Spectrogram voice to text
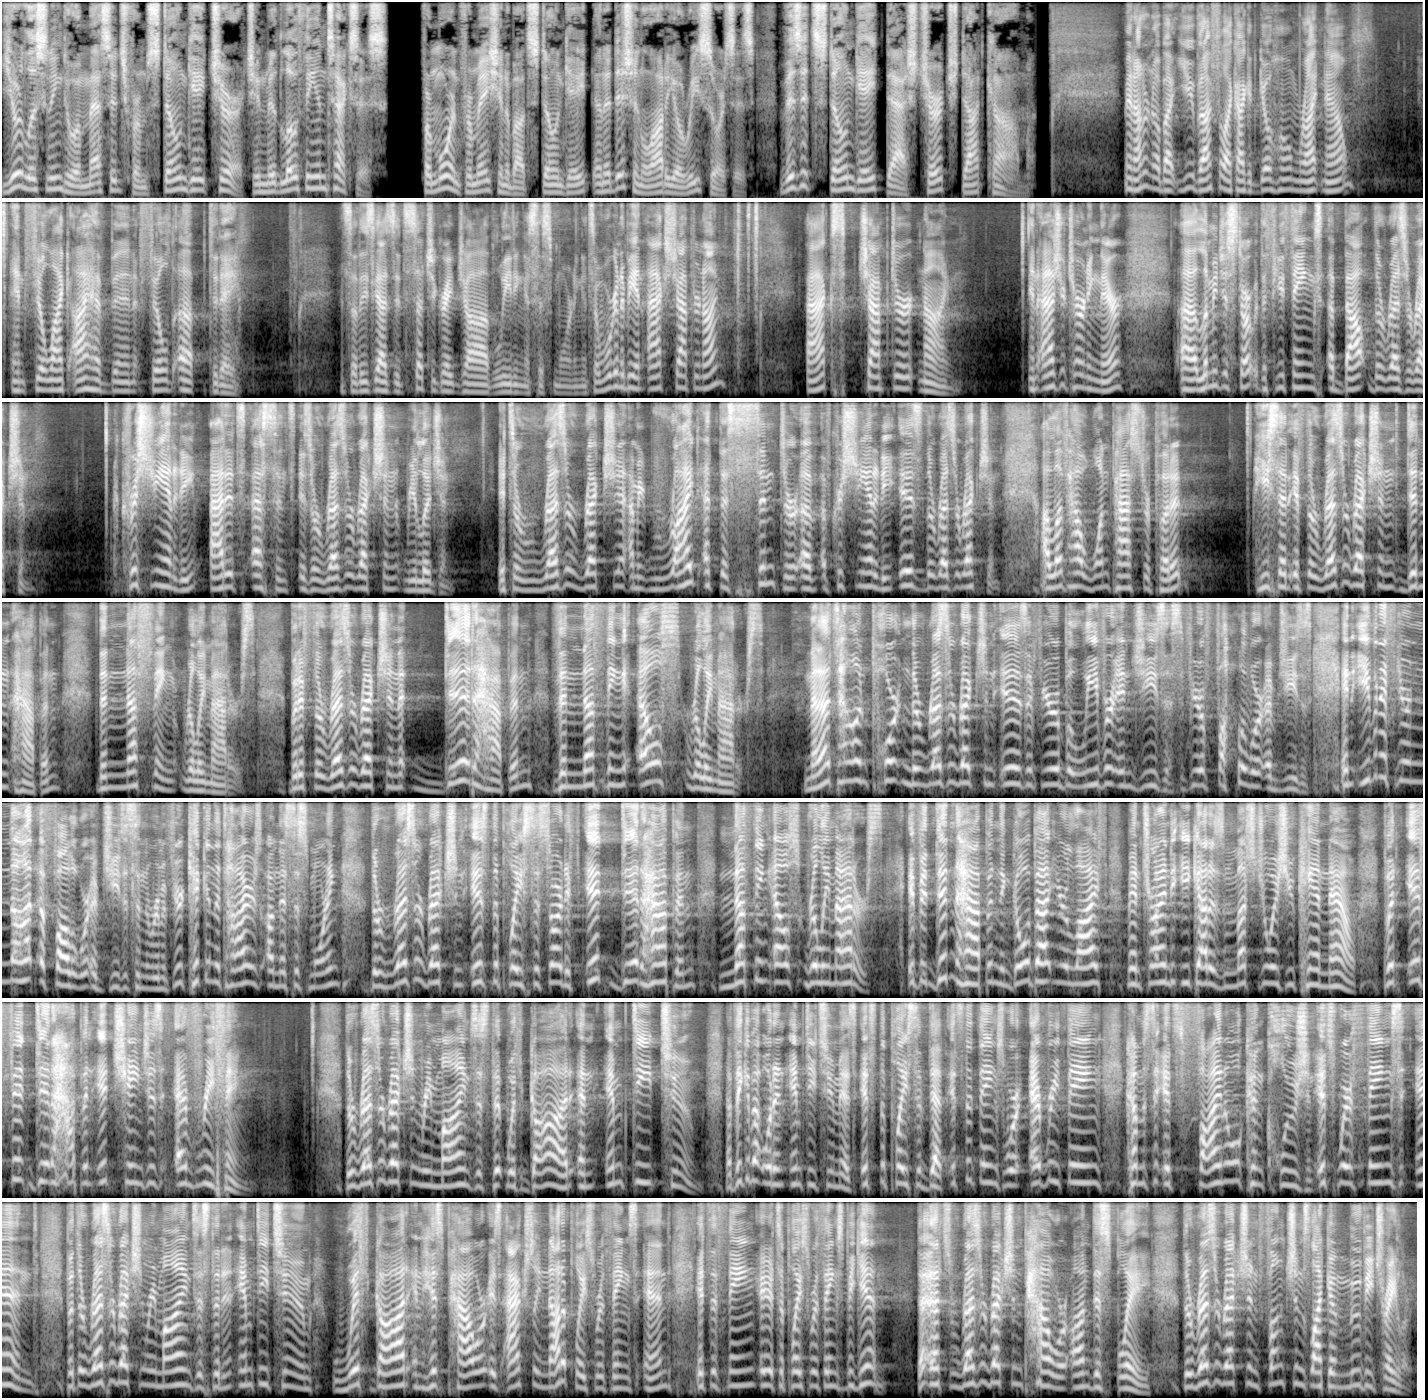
You're listening to a message from Stonegate Church in Midlothian, Texas. For more information about Stonegate and additional audio resources, visit stonegate church.com. Man, I don't know about you, but I feel like I could go home right now and feel like I have been filled up today. And so these guys did such a great job leading us this morning. And so we're going to be in Acts chapter 9. Acts chapter 9. And as you're turning there, uh, let me just start with a few things about the resurrection. Christianity, at its essence, is a resurrection religion. It's a resurrection. I mean, right at the center of, of Christianity is the resurrection. I love how one pastor put it. He said, if the resurrection didn't happen, then nothing really matters. But if the resurrection did happen, then nothing else really matters. Now, that's how important the resurrection is if you're a believer in Jesus, if you're a follower of Jesus. And even if you're not a follower of Jesus in the room, if you're kicking the tires on this this morning, the resurrection is the place to start. If it did happen, nothing else really matters. If it didn't happen, then go about your life, man, trying to eke out as much joy as you can now. But if it did happen, it changes everything. The resurrection reminds us that with God, an empty tomb. Now, think about what an empty tomb is it's the place of death, it's the things where everything comes to its final conclusion, it's where things end. But the resurrection reminds us that an empty tomb with God and His power is actually not a place where things end, it's a, thing, it's a place where things begin. That's resurrection power on display. The resurrection functions like a movie trailer.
